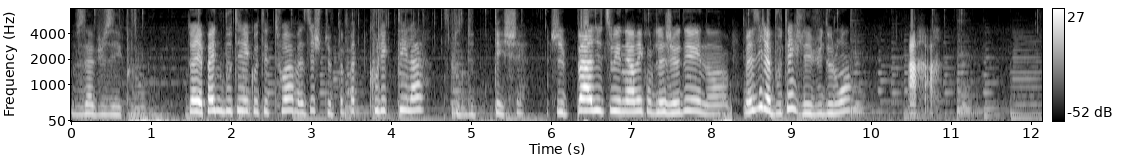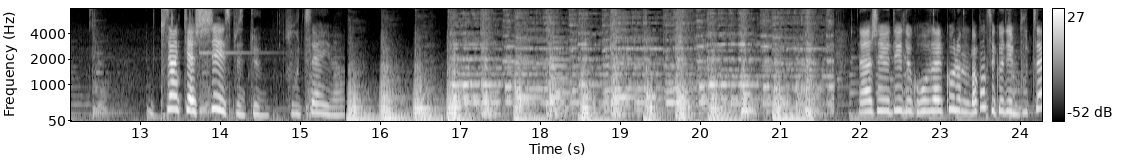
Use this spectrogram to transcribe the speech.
Vous abusez, quoi. Toi, y a pas une bouteille à côté de toi? Vas-y, je te peux pas te collecter, là Espèce de déchet. Je suis pas du tout énervé contre la GED, non. Vas-y, la bouteille, je l'ai vue de loin. Ah ah bien caché, espèce de bouteille, va. La GED de gros alcool, mais par contre c'est que des bouteilles,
